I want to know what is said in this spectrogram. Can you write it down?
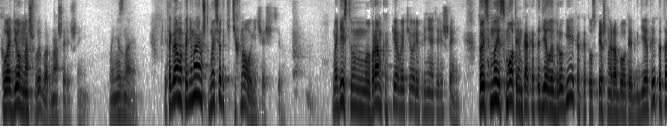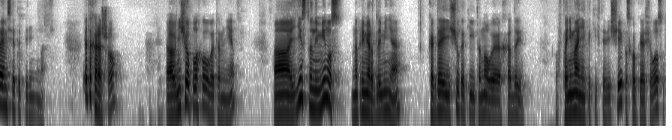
кладем наш выбор, наше решение? Мы не знаем. И тогда мы понимаем, что мы все-таки технологи чаще всего. Мы действуем в рамках первой теории принятия решений. То есть мы смотрим, как это делают другие, как это успешно работает где-то, и пытаемся это перенимать. Это хорошо. А, ничего плохого в этом нет. А, единственный минус, например, для меня, когда я ищу какие-то новые ходы в понимании каких-то вещей, поскольку я философ,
